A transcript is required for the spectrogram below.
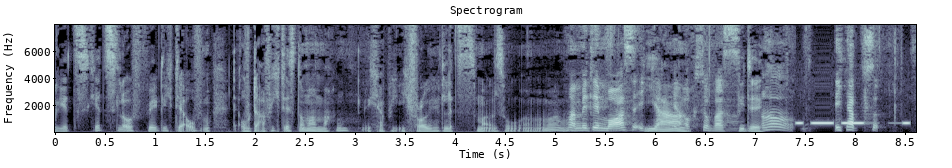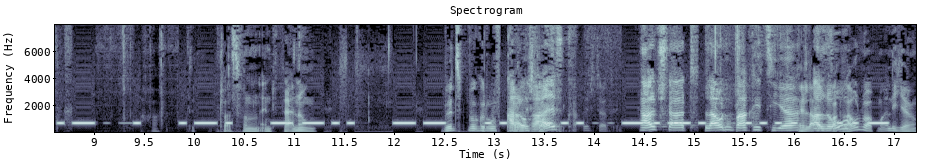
jetzt, jetzt läuft wirklich der Auf. Oh, darf ich das nochmal machen? Ich ich freue mich letztes Mal so. Mal mit dem Morse, ich Ja, hab ja auch sowas. bitte. Oh, ich habe so, Was von Entfernung. Würzburg ruft Hallo Karlstadt. Ralf. Karlstadt, Laudenbach ist hier. Äh, Hallo. Lautbach meine ich ja.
